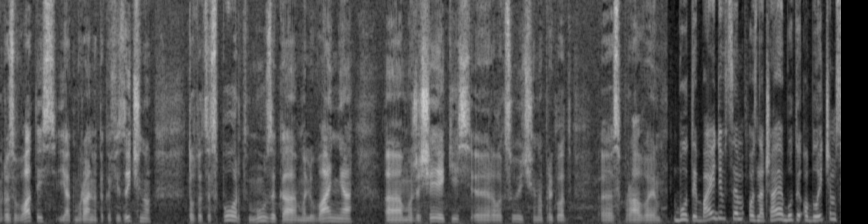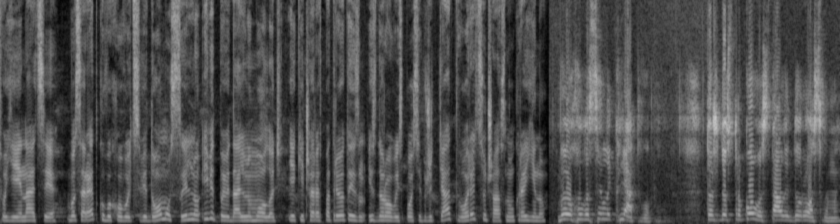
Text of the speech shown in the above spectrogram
розвиватись як морально, так і фізично. Тобто це спорт, музика, малювання, е, може ще якісь е, релаксуючі, наприклад, е, справи. Бути байдівцем означає бути обличчям своєї нації. В осередку виховують свідому, сильну і відповідальну молодь, які через патріотизм і здоровий спосіб життя творять сучасну Україну. Ви оголосили клятву, тож достроково стали дорослими.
